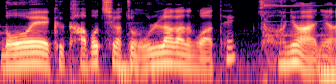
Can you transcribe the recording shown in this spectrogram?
너의 그 값어치가 좀 올라가는 것 같아? 전혀 아니야.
